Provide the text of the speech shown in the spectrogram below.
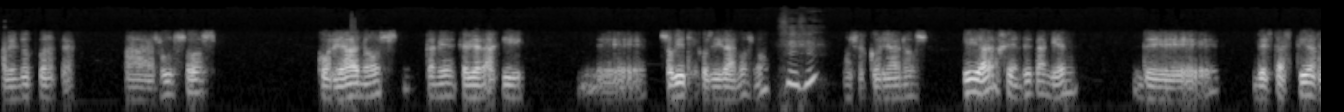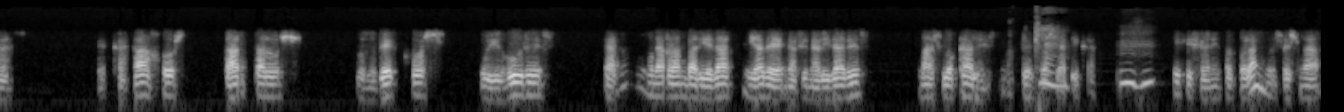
habiendo puertas a rusos, coreanos, también que habían aquí eh, soviéticos, digamos, ¿no? Muchos coreanos. Y a gente también de, de estas tierras, kazajos, tártaros, uzbecos, uigures, una gran variedad ya de nacionalidades más locales, ¿no? asiáticas, y que se van incorporando. es una,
